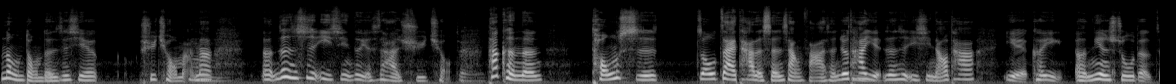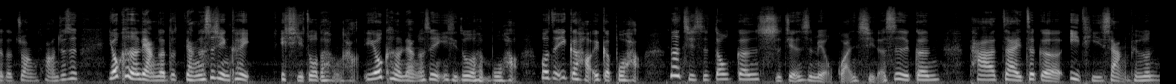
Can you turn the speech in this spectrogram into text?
弄懂的这些需求嘛？嗯、那呃，认识异性这也是他的需求。对，他可能同时都在他的身上发生，就他也认识异性，嗯、然后他也可以呃念书的这个状况，就是有可能两个的两个事情可以。一起做的很好，也有可能两个事情一起做的很不好，或者一个好一个不好，那其实都跟时间是没有关系的，是跟他在这个议题上，比如说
